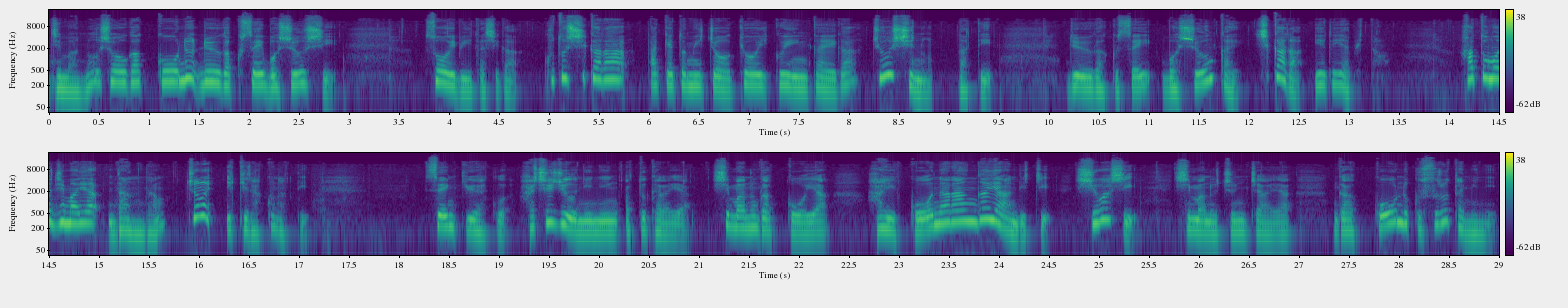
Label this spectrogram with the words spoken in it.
島の小学校の留学生募集しそういびいたしが今年から竹富町教育委員会が中止のなって留学生募集会力入れやびた。鳩間島やだんだんちょの生きなくなって1982人後からや島の学校や廃校ならんがやんりちしわし島のチュンチャーや学校を抜くするために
